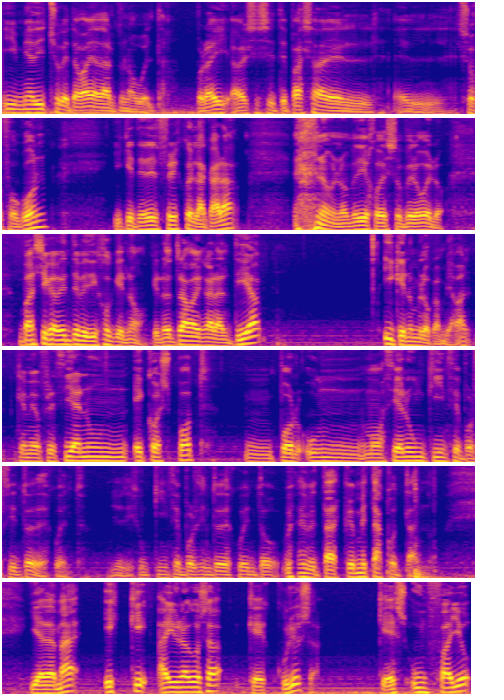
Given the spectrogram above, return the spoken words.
y me ha dicho que te vaya a darte una vuelta. Por ahí, a ver si se te pasa el, sofocón y que te dé el fresco en la cara. no, no me dijo eso, pero bueno, básicamente me dijo que no, que no entraba en garantía y que no me lo cambiaban, que me ofrecían un EcoSpot por un, me hacían un 15% de descuento. Yo dije, un 15% de descuento, ¿qué me estás contando? Y además es que hay una cosa que es curiosa, que es un fallo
